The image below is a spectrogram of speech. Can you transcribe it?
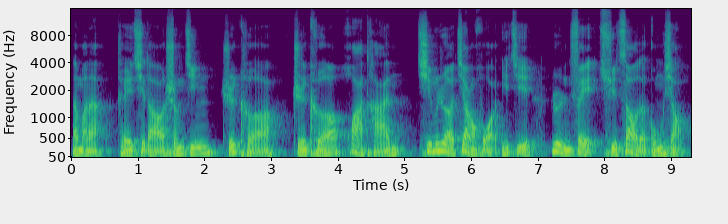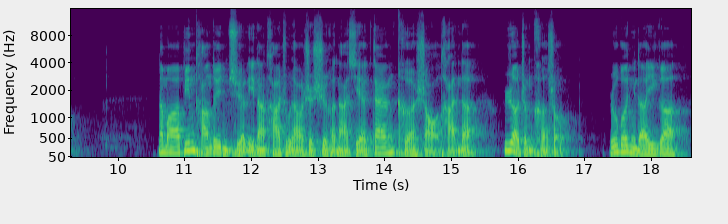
那么呢，可以起到生津、止渴、止咳、化痰、清热降火以及润肺去燥的功效。那么冰糖炖雪梨呢？它主要是适合那些干咳少痰的热症咳嗽。如果你的一个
